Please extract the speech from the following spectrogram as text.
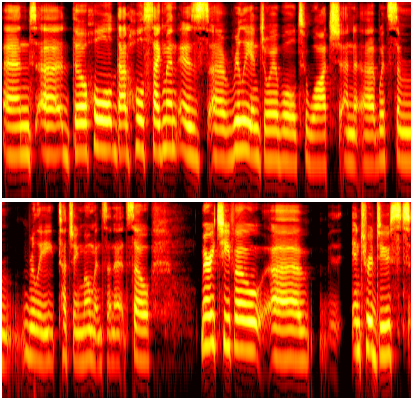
And uh, the whole that whole segment is uh, really enjoyable to watch, and uh, with some really touching moments in it. So, Mary Chieffo introduced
